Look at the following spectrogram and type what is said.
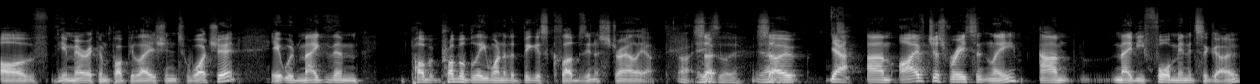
of the American population to watch it, it would make them prob- probably one of the biggest clubs in Australia. Oh, so, easily, yeah. So yeah. um, I've just recently, um, maybe four minutes ago,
